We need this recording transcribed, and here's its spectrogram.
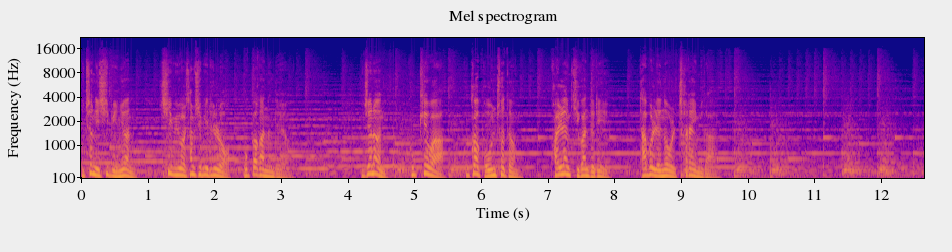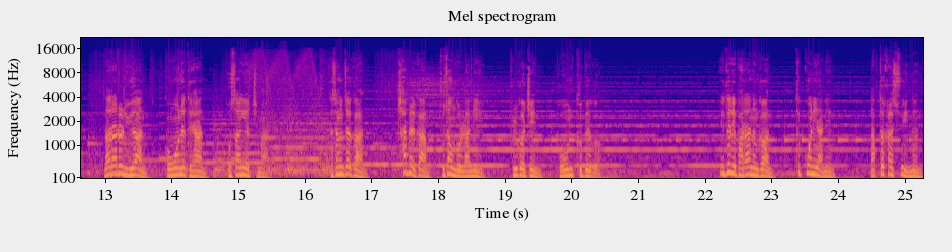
2022년 12월 31일로 못 박았는데요. 이제는 국회와 국가보훈처 등 관련 기관들이 답을 내놓을 차례입니다. 나라를 위한 공헌에 대한 보상이었지만 대상자 간 차별감 조장 논란이 불거진 보훈급여금. 이들이 바라는 건 특권이 아닌 납득할 수 있는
